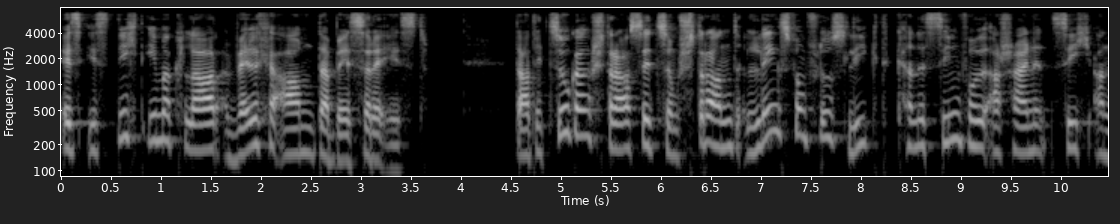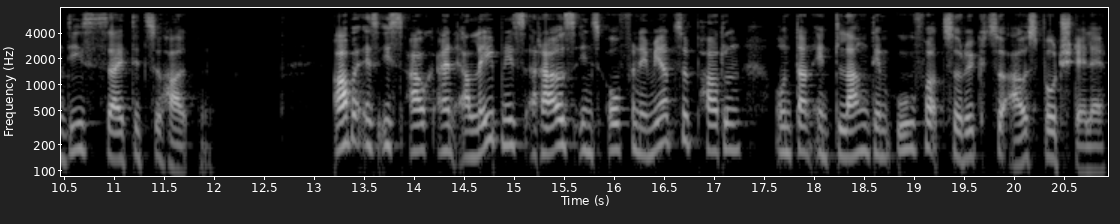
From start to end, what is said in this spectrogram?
Es ist nicht immer klar, welcher Arm der bessere ist. Da die Zugangsstraße zum Strand links vom Fluss liegt, kann es sinnvoll erscheinen, sich an diese Seite zu halten. Aber es ist auch ein Erlebnis, raus ins offene Meer zu paddeln und dann entlang dem Ufer zurück zur Ausbootstelle.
